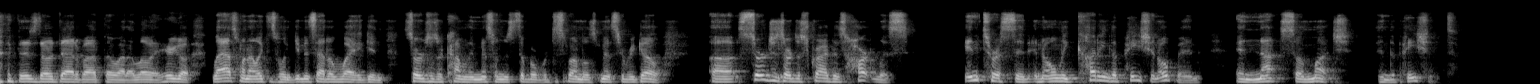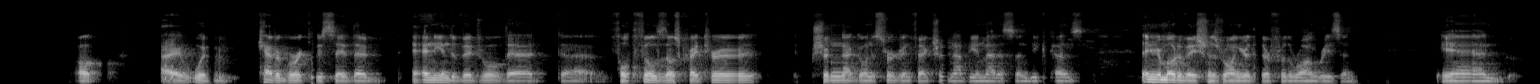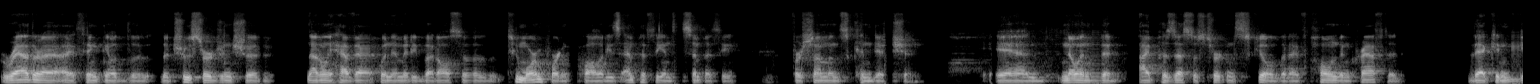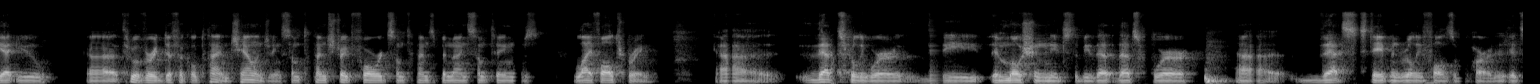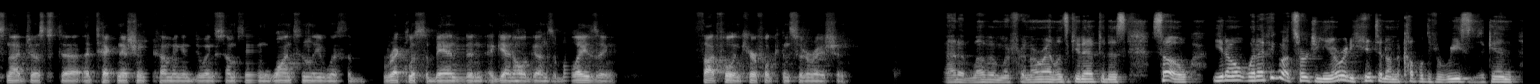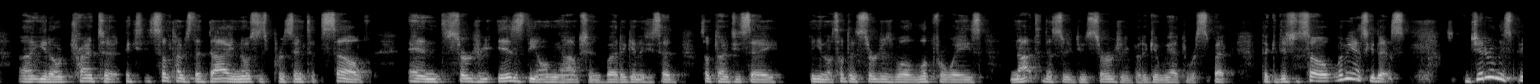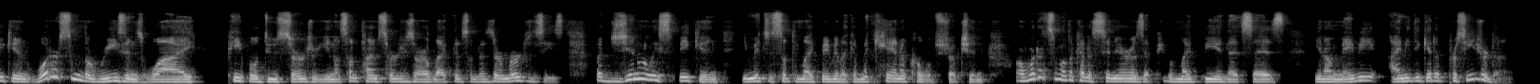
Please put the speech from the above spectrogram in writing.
There's no doubt about that one. I love it. Here you go. Last one. I like this one. Get this out of the way. Again, surgeons are commonly misunderstood, but we're dispelling those myths. Here we go. Uh, surgeons are described as heartless, interested in only cutting the patient open and not so much in the patient. Well, I would categorically say that any individual that uh, fulfills those criteria should not go into surgery. In fact, should not be in medicine because then your motivation is wrong. You're there for the wrong reason. And rather, I think you know the the true surgeon should not only have equanimity, but also two more important qualities: empathy and sympathy for someone's condition. And knowing that I possess a certain skill that I've honed and crafted that can get you uh, through a very difficult time, challenging, sometimes straightforward, sometimes benign, sometimes life altering. Uh, that's really where the emotion needs to be. That that's where uh, that statement really falls apart. It's not just a, a, technician coming and doing something wantonly with a reckless abandon. Again, all guns blazing. Thoughtful and careful consideration. Gotta love it, my friend. All right, let's get after this. So, you know, when I think about surgery, you already hinted on a couple different reasons. Again, uh, you know, trying to sometimes the diagnosis presents itself, and surgery is the only option. But again, as you said, sometimes you say, you know, sometimes surgeons will look for ways not to necessarily do surgery. But again, we have to respect the condition. So, let me ask you this: generally speaking, what are some of the reasons why people do surgery. You know, sometimes surgeries are elective, sometimes they're emergencies. But generally speaking, you mentioned something like maybe like a mechanical obstruction, or what are some other kind of scenarios that people might be in that says, you know, maybe I need to get a procedure done?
